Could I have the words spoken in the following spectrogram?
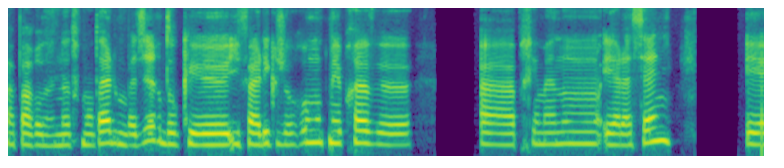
à part euh, notre mental, on va dire. Donc euh, il fallait que je remonte mes preuves euh, après Manon et à la Seigne. Et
